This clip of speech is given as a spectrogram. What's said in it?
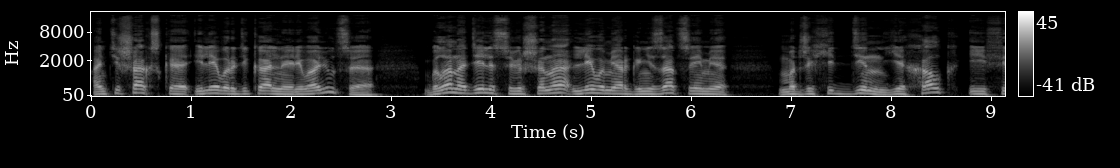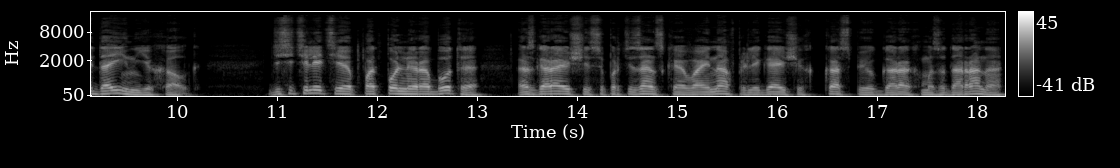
Антишахская и леворадикальная революция была на деле совершена левыми организациями Маджихиддин Ехалк и Фидаин Ехалк. Десятилетия подпольной работы, разгорающаяся партизанская война в прилегающих к Каспию горах Мазадарана,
